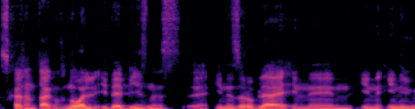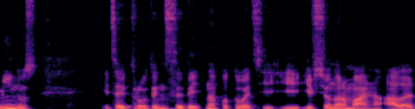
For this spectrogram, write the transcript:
скажімо так, в ноль іде бізнес е, і не заробляє, і не, і і не в мінус і цей трутень сидить на потоці, і і все нормально. Але,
